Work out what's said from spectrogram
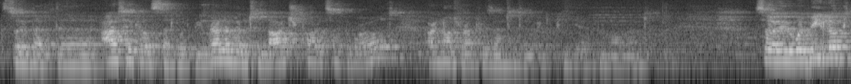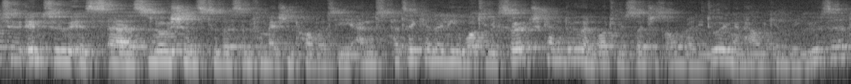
so that the articles that would be relevant to large parts of the world are not represented in Wikipedia. So what we look to, into is uh, solutions to this information poverty and particularly what research can do and what research is already doing and how we can reuse it.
